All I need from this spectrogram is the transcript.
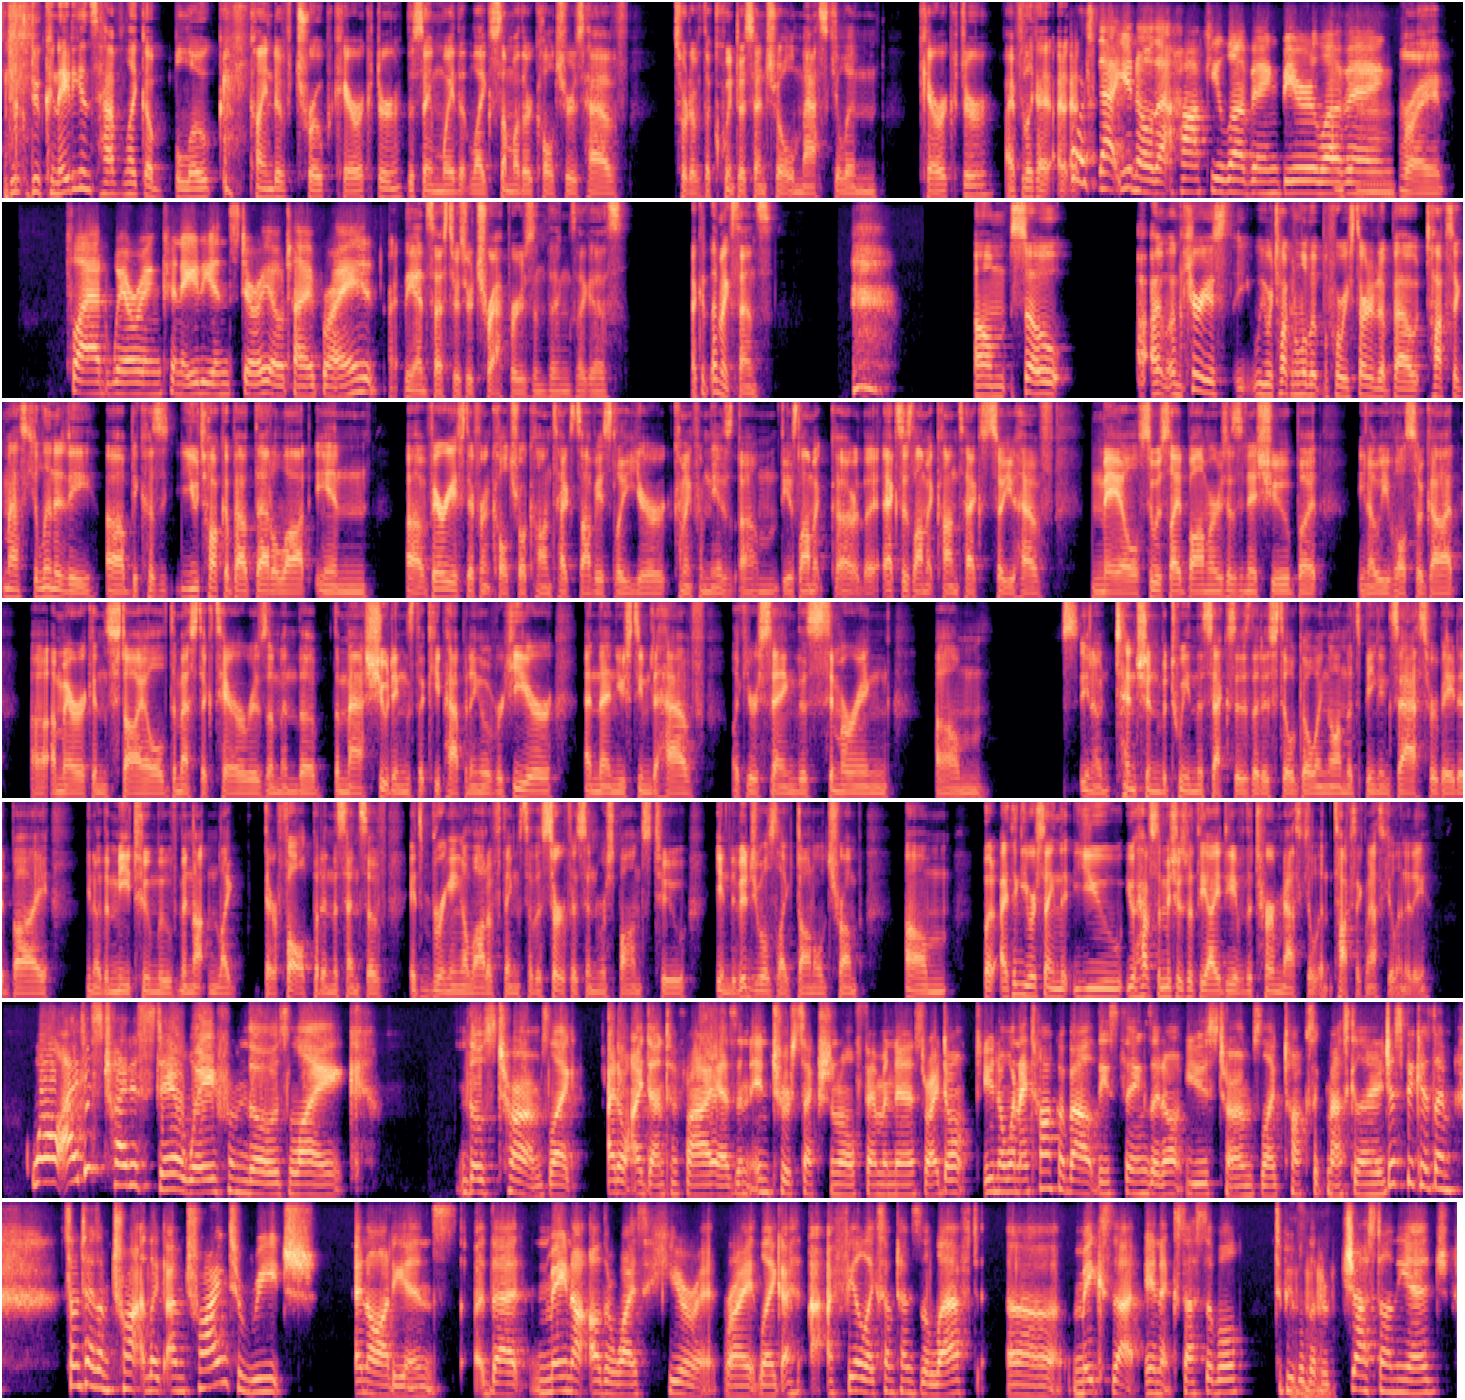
Do, do Canadians have like a bloke kind of trope character, the same way that like some other cultures have sort of the quintessential masculine character? I feel like I, Of course, that you know that hockey loving, beer loving, right, plaid wearing Canadian stereotype, right? right. The ancestors are trappers and things. I guess. I could that makes sense. Um. So I, I'm curious. We were talking a little bit before we started about toxic masculinity, uh, because you talk about that a lot in uh, various different cultural contexts. Obviously, you're coming from the um, the Islamic uh, or the ex-Islamic context, so you have male suicide bombers as an issue, but you know you've also got uh, American-style domestic terrorism and the the mass shootings that keep happening over here, and then you seem to have, like you're saying, this simmering. Um, you know tension between the sexes that is still going on that's being exacerbated by you know the me too movement not in like their fault but in the sense of it's bringing a lot of things to the surface in response to individuals like donald trump um but i think you were saying that you you have some issues with the idea of the term masculine toxic masculinity Well, I just try to stay away from those like those terms like I don't identify as an intersectional feminist or I don't you know when I talk about these things I don't use terms like toxic masculinity just because I'm sometimes I'm trying like I'm trying to reach an audience that may not otherwise hear it right like I I feel like sometimes the left uh makes that inaccessible to people that Mhm. are just on the edge.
